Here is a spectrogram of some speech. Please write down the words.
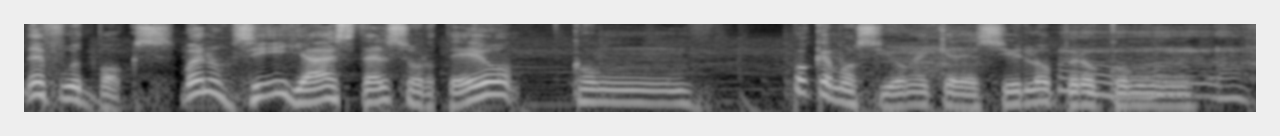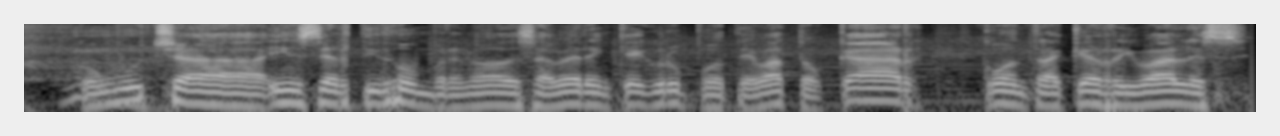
de Footbox. Bueno, sí, ya está el sorteo con poca emoción, hay que decirlo, pero con, con mucha incertidumbre, ¿no? De saber en qué grupo te va a tocar, contra qué rivales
